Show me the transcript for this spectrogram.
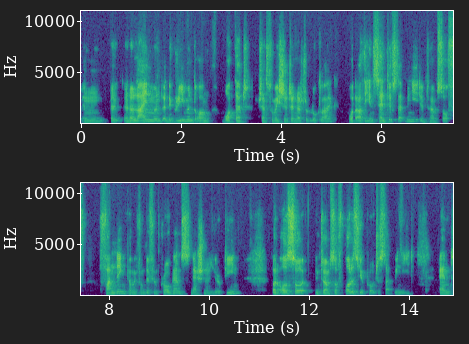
an, an alignment, an agreement on what that transformation agenda should look like. What are the incentives that we need in terms of funding coming from different programs, national, European, but also in terms of policy approaches that we need. And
